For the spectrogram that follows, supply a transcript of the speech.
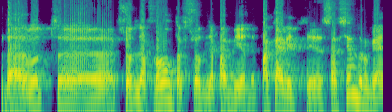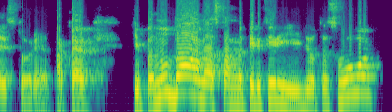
Да, вот э, все для фронта, все для победы. Пока ведь э, совсем другая история. Пока, типа, ну да, у нас там на периферии идет СВО,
